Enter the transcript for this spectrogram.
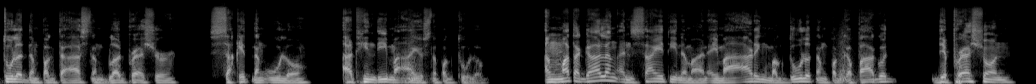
tulad ng pagtaas ng blood pressure, sakit ng ulo, at hindi maayos na pagtulog. Ang matagalang anxiety naman ay maaaring magdulot ng pagkapagod, depression,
